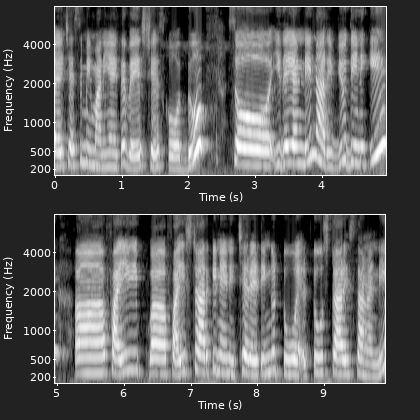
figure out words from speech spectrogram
దయచేసి మీ మనీ అయితే వేస్ట్ చేసుకోవద్దు. సో ఇదే అండి నా రివ్యూ. దీనికి ఫైవ్ ఫైవ్ స్టార్కి నేను ఇచ్చే రేటింగ్ టూ టూ స్టార్ ఇస్తానండి.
